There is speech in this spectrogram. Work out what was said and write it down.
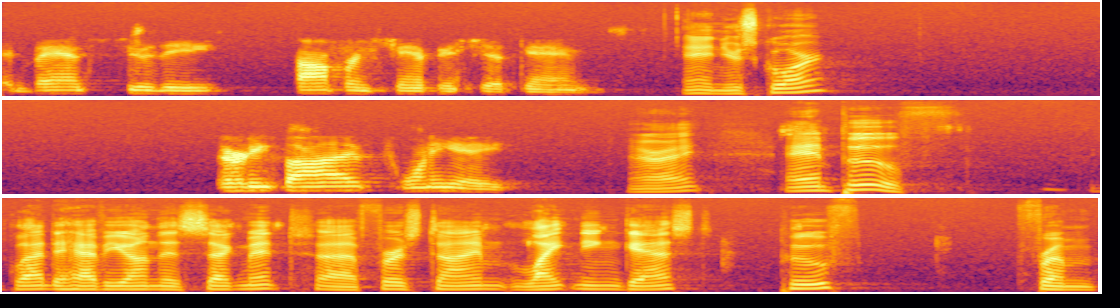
advance to the conference championship game. And your score? 35 28. All right. And Poof. Glad to have you on this segment. Uh, first time lightning guest, Poof from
